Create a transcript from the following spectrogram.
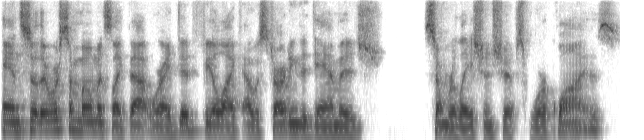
And so there were some moments like that where i did feel like i was starting to damage some relationships work wise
